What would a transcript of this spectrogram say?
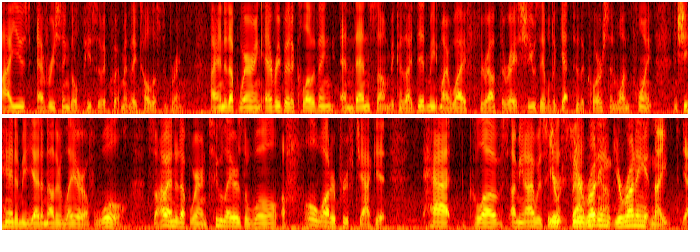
I used every single piece of equipment they told us to bring. I ended up wearing every bit of clothing and then some because I did meet my wife throughout the race. She was able to get to the course in one point and she handed me yet another layer of wool. So I ended up wearing two layers of wool, a full waterproof jacket, hat, gloves. I mean, I was so you're, just so you're running. down. You're running at night. Yeah.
